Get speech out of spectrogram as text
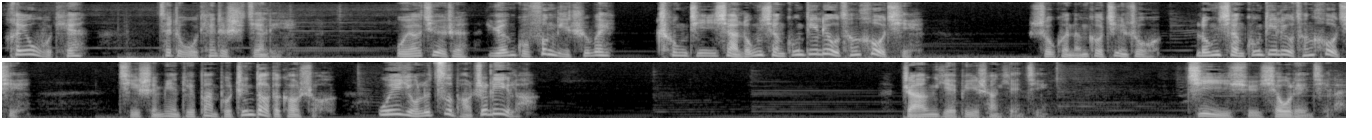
还有五天，在这五天的时间里，我要借着远古凤力之威，冲击一下龙象宫第六层后期。如果能够进入龙象宫第六层后期。”即使面对半步真道的高手，我也有了自保之力了。张也闭上眼睛，继续修炼起来。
